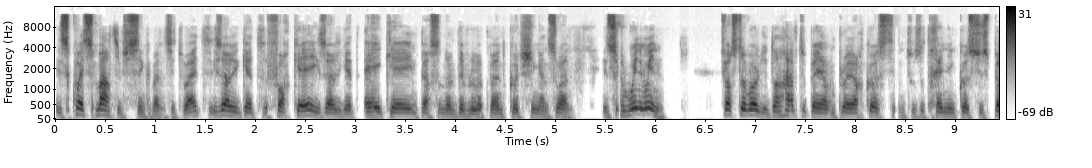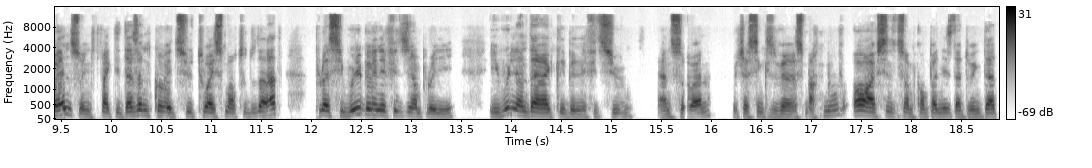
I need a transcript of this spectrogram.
It's quite smart if you think about it, right? Either you get 4K, either you get 8K in personal development, coaching, and so on. It's a win-win. First of all, you don't have to pay employer cost into the training cost you spend. So in fact, it doesn't cost you twice more to do that. Plus, it will benefit the employee. It will indirectly benefit you and so on, which I think is a very smart move. Or I've seen some companies that doing that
